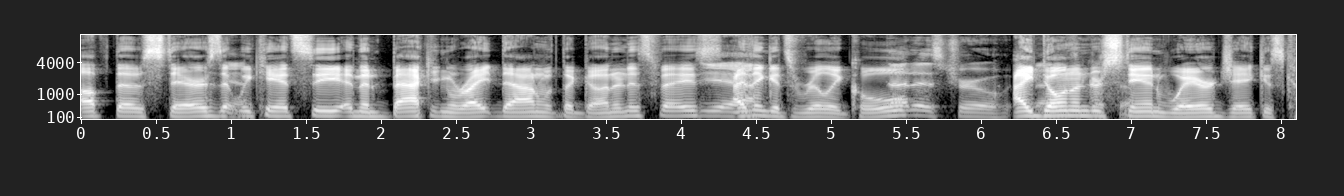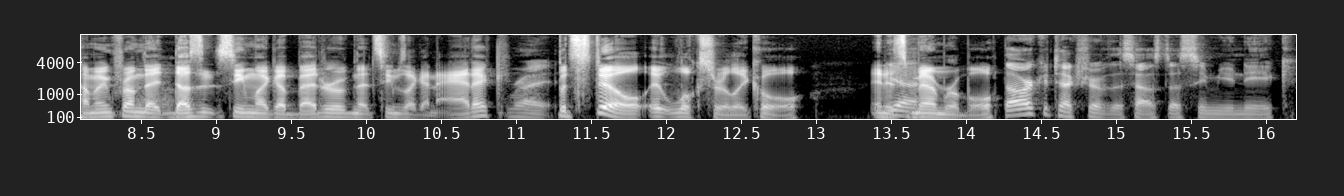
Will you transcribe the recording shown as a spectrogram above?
up those stairs that Yeah. we can't see and then backing right down with the gun in his face. Yeah. I think it's really cool. That is true. I That don't understand where Jake is coming from. That uh-huh. doesn't seem like a bedroom. That seems like an attic. Right. But still, it looks really cool and it's Yeah. memorable. The architecture of this house does seem unique.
